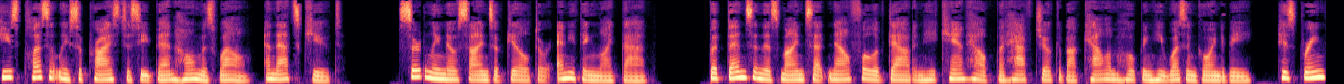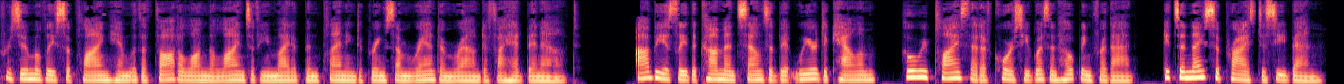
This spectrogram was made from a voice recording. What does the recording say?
He's pleasantly surprised to see Ben home as well, and that's cute. Certainly no signs of guilt or anything like that. But Ben's in this mindset now full of doubt and he can't help but half joke about Callum hoping he wasn't going to be, his brain presumably supplying him with a thought along the lines of he might have been planning to bring some random round if I had been out. Obviously, the comment sounds a bit weird to Callum, who replies that of course he wasn't hoping for that. It's a nice surprise to see Ben.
